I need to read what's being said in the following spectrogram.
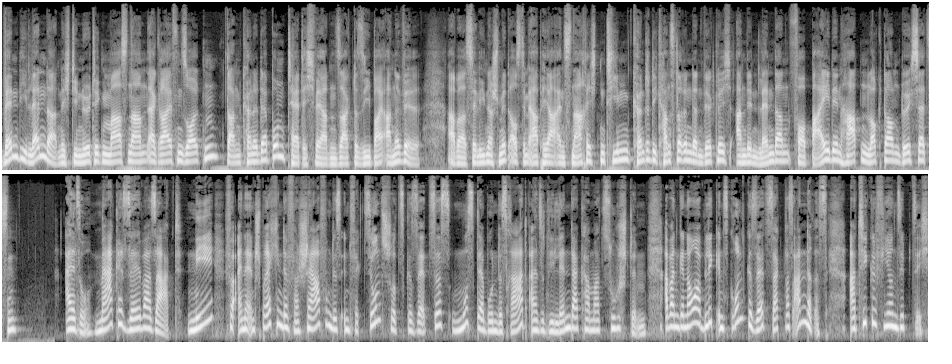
Wenn die Länder nicht die nötigen Maßnahmen ergreifen sollten, dann könne der Bund tätig werden, sagte sie bei Anne Will. Aber Selina Schmidt aus dem RPA1 Nachrichtenteam könnte die Kanzlerin Denn wirklich an den Ländern vorbei den harten Lockdown durchsetzen? Also, Merkel selber sagt, nee, für eine entsprechende Verschärfung des Infektionsschutzgesetzes muss der Bundesrat, also die Länderkammer, zustimmen. Aber ein genauer Blick ins Grundgesetz sagt was anderes. Artikel 74,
